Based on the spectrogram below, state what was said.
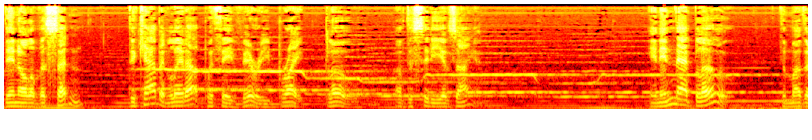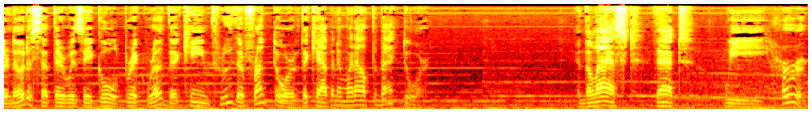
Then all of a sudden, the cabin lit up with a very bright glow of the city of Zion. And in that glow, the mother noticed that there was a gold brick road that came through the front door of the cabin and went out the back door. And the last that we heard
